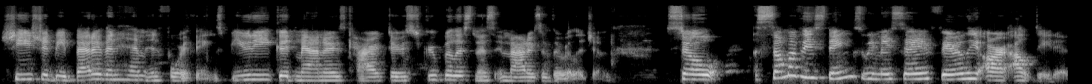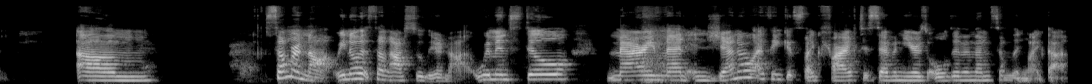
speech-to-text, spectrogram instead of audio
she should be better than him in four things beauty, good manners, character, scrupulousness in matters of the religion. So, some of these things we may say fairly are outdated. Um, some are not. We know that some absolutely are not. Women still marry men in general. I think it's like five to seven years older than them, something like that.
